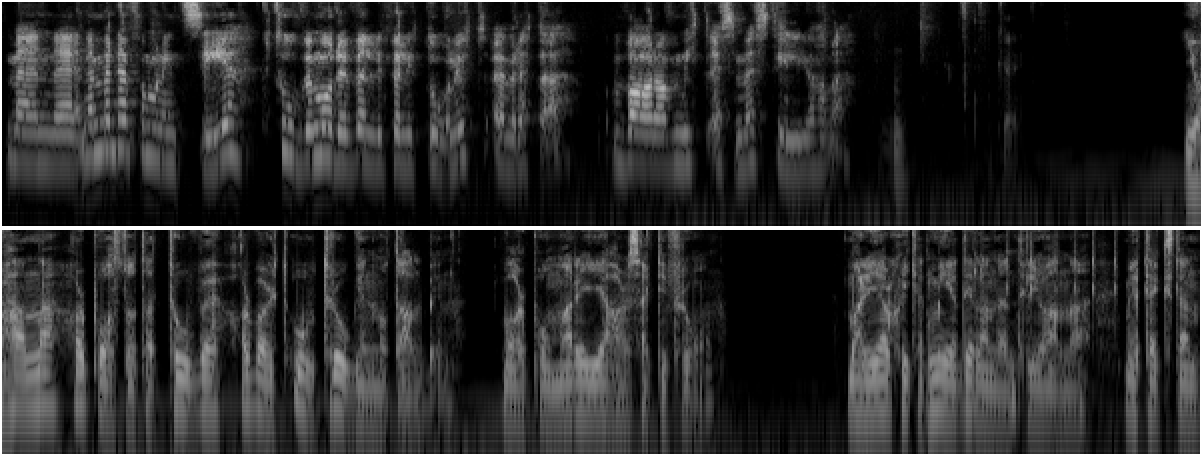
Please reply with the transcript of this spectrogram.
Men, eh, nej, men den får man inte se. Tove mådde väldigt, väldigt dåligt över detta. Varav mitt sms till Johanna. Johanna har påstått att Tove har varit otrogen mot Albin, varpå Maria har sagt ifrån. Maria har skickat meddelanden till Johanna med texten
